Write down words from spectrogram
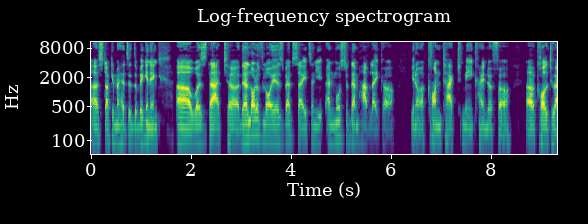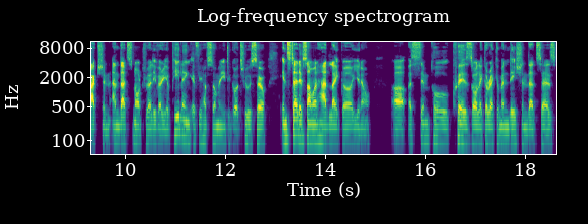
uh, stuck in my head since the beginning, uh, was that uh, there are a lot of lawyers' websites, and you and most of them have like a you know a contact me kind of uh, uh, call to action, and that's not really very appealing if you have so many to go through. So instead, if someone had like a you know uh, a simple quiz or like a recommendation that says,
